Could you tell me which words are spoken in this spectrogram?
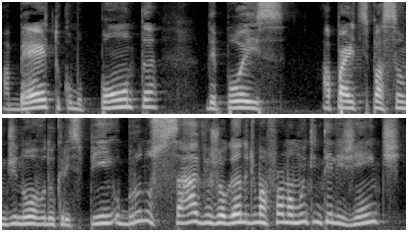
aberto como ponta depois a participação de novo do Crispim, o Bruno Sávio jogando de uma forma muito inteligente,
